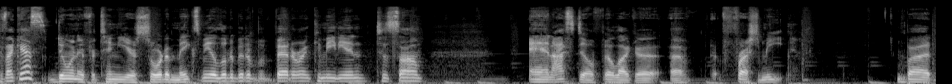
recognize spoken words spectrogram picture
Cuz I guess doing it for 10 years sort of makes me a little bit of a veteran comedian to some. And I still feel like a, a fresh meat. But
